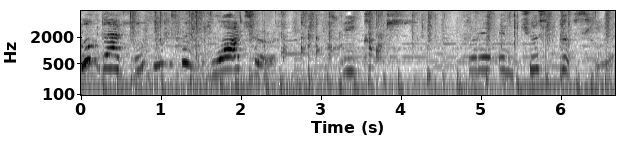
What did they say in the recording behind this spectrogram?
Look, Dad, this is water. Three cups. Put it in two scoops here.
